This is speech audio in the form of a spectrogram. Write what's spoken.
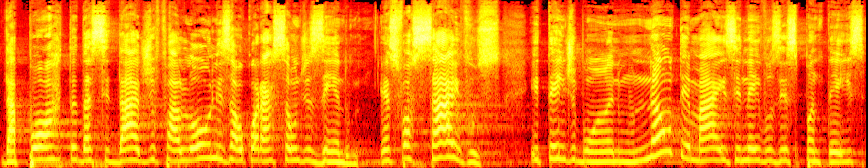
da porta da cidade falou-lhes ao coração, dizendo: Esforçai-vos e tende bom ânimo, não temais e nem vos espanteis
